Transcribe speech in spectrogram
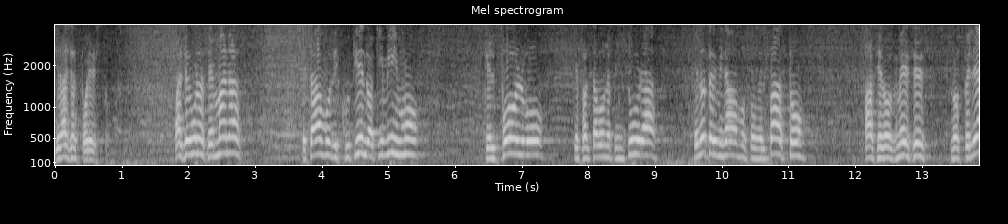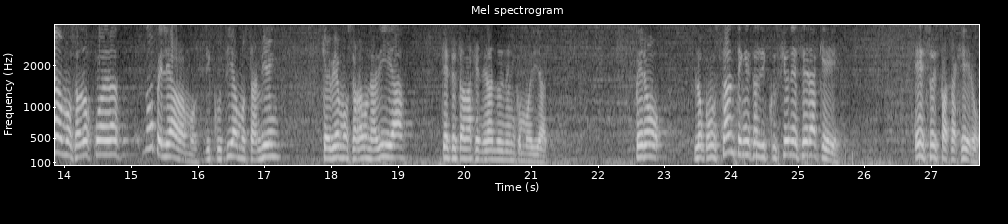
Gracias por esto. Hace algunas semanas estábamos discutiendo aquí mismo que el polvo, que faltaba una pintura, que no terminábamos con el pasto. Hace dos meses nos peleábamos a dos cuadras, no peleábamos, discutíamos también que habíamos cerrado una vía, que esto estaba generando una incomodidad. Pero lo constante en esas discusiones era que eso es pasajero,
